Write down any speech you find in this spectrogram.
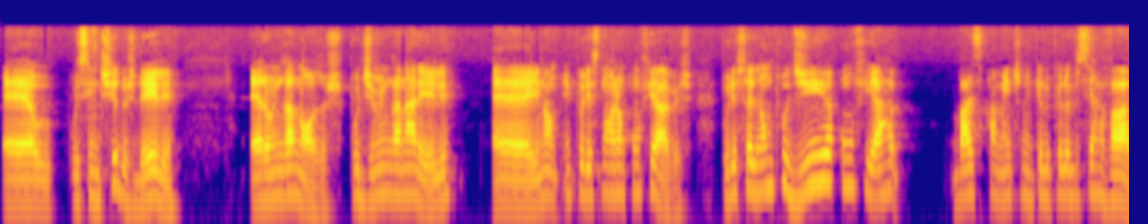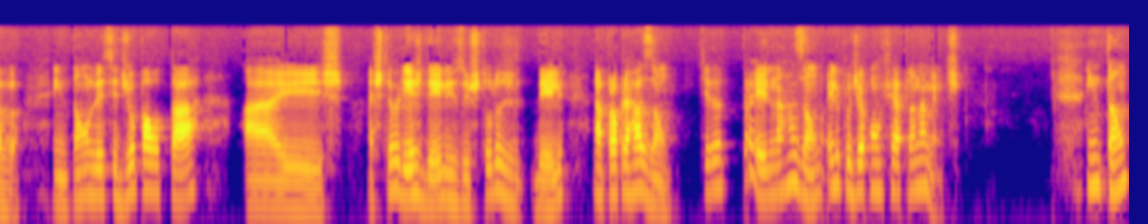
é, os sentidos dele eram enganosos, podiam enganar ele é, e, não, e por isso não eram confiáveis. Por isso ele não podia confiar basicamente naquilo que ele observava. Então ele decidiu pautar as, as teorias dele, os estudos dele, na própria razão, que para ele, na razão, ele podia confiar plenamente. Então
